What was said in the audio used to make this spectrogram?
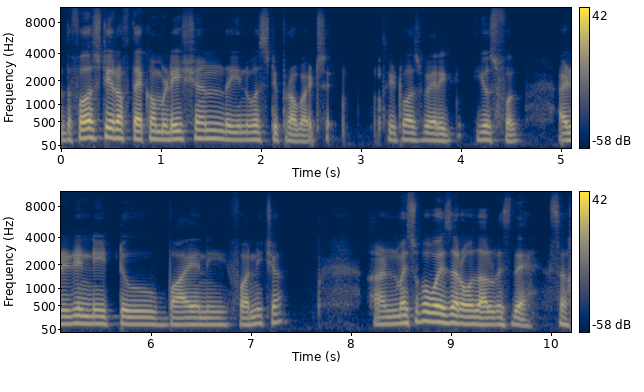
The first year of the accommodation the university provides it. So, it was very useful. I did not need to buy any furniture and my supervisor was always there. So,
